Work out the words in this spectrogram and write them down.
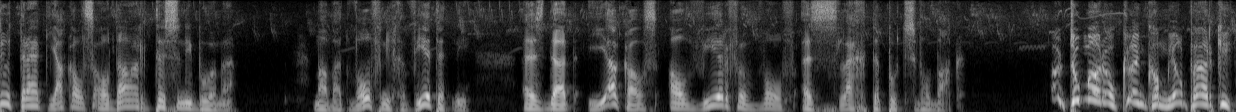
Toe trek jakkals al daar tussen die bome. Maar wat Wolf nie geweet het nie, is dat jakkals alweer vir Wolf 'n slegte poets wil bak. "Toe maar, ou klein kameelperdjie,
